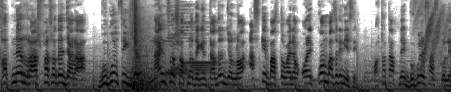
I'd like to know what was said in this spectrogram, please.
স্বপ্নের রাজপ্রাসাদে যারা গুগল পিক্সেল নাইন প্রো স্বপ্ন দেখেন, তাদের জন্য আজকে বাস্তবায়নে অনেক কম বাজেটে নিয়েছে। অর্থাৎ আপনি গুগলে সার্চ করলে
